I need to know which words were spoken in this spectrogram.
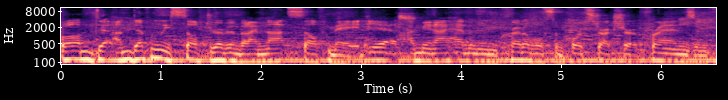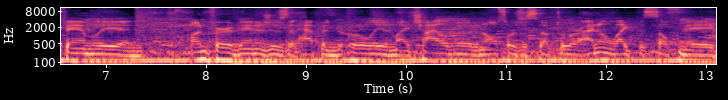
Well, I'm, de- I'm definitely self-driven, but I'm not self-made. Yes. I mean, I have an incredible support structure of friends and family and unfair advantages that happened early in my childhood and all sorts of stuff to where I don't like the self-made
